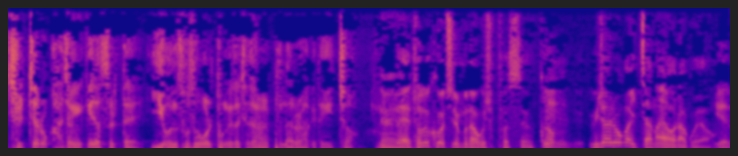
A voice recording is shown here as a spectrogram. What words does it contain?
실제로 가정이 깨졌을 때 이혼 소송을 통해서 재산을 분할을 하게 돼 있죠. 네, 저도 그거 질문하고 싶었어요. 그럼 위자료가 있잖아요, 라고요. 예,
